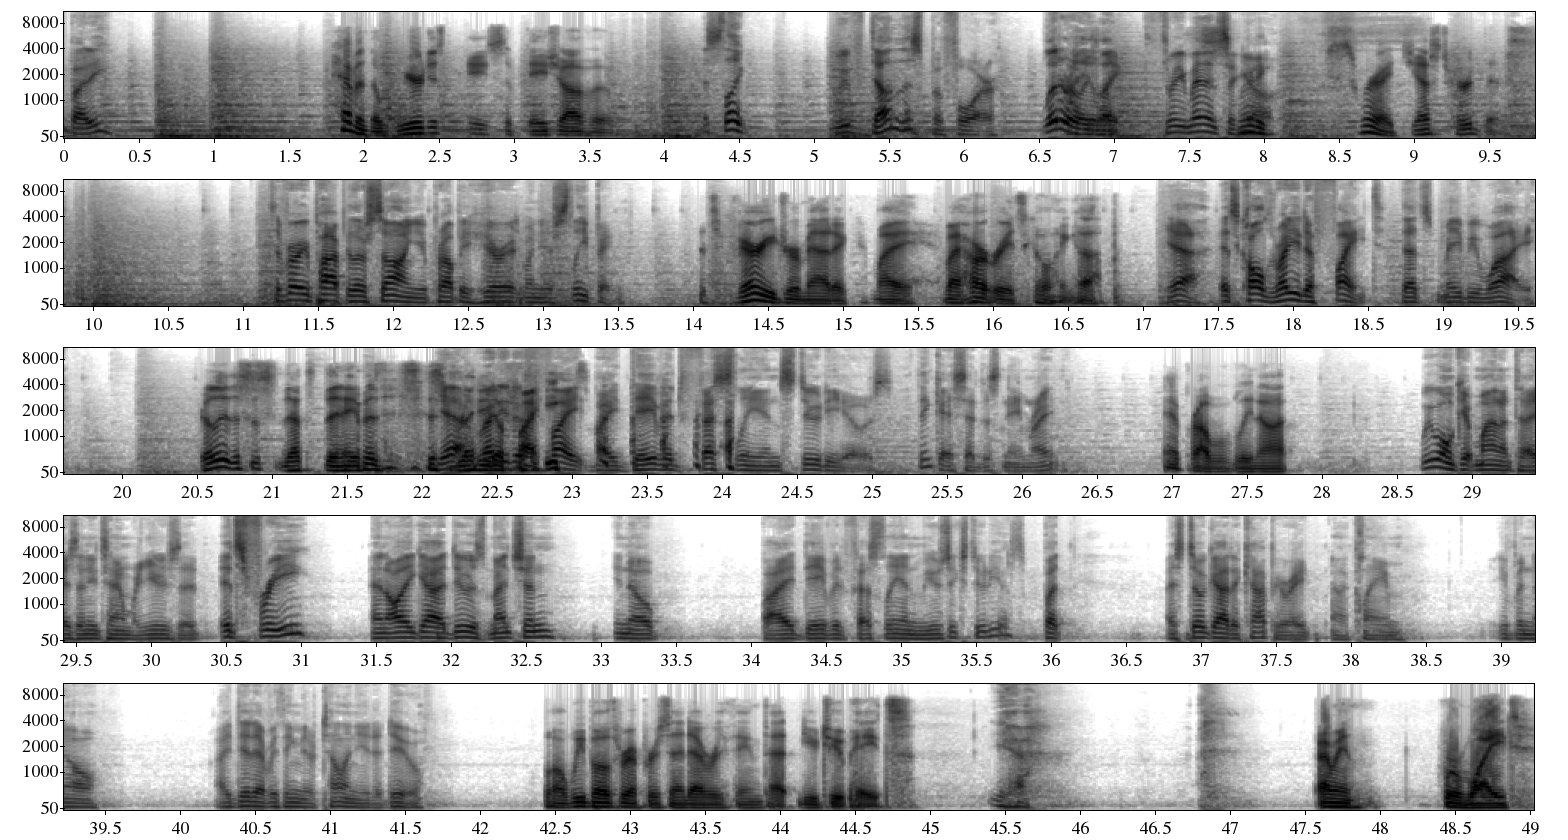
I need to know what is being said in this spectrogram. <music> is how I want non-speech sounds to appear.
Hi, buddy. Having the weirdest case of deja vu. It's like we've done this before. Literally, like, like- three minutes swear ago. to- I swear I just heard this. It's a very popular song. You probably hear it when you're sleeping. It's very dramatic. My my heart rate's going up. Yeah, it's called Ready to Fight. That's maybe why. Really, this is that's the name of this. Is yeah, ready, to, fight. by <laughs> David Fesliyan Studios. I think I said his name right. Yeah, probably not. We won't get monetized anytime we use it. It's free, and all you gotta do is mention, you know, by David Fesliyan Music Studios. But I still got a copyright uh, claim, even though I did everything they're telling you to do. Well, we both represent everything that YouTube hates. Yeah, I mean, we're white,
